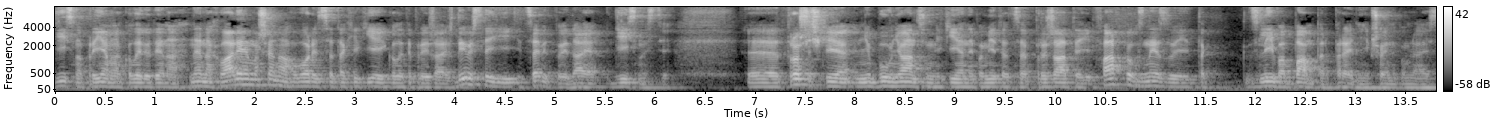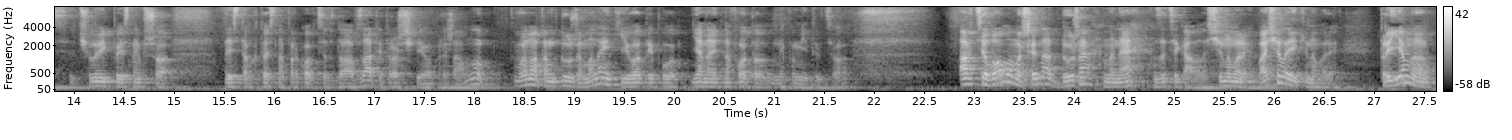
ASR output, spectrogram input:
дійсно приємно, коли людина не нахвалює машину, а говорить все так, як є, і коли ти приїжджаєш, дивишся її, і це відповідає дійсності. Е, Трошечки був нюансом, який я не помітив, це прижатий фартух знизу і так зліва бампер передній, якщо я не помиляюсь. Чоловік пояснив, що десь там хтось на парковці здавав зад і трошечки його прижав. Ну, воно там дуже маленьке, його, типу, я навіть на фото не помітив цього. А в цілому машина дуже мене зацікавила. Ще номери. Бачили, які номери? Приємно,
